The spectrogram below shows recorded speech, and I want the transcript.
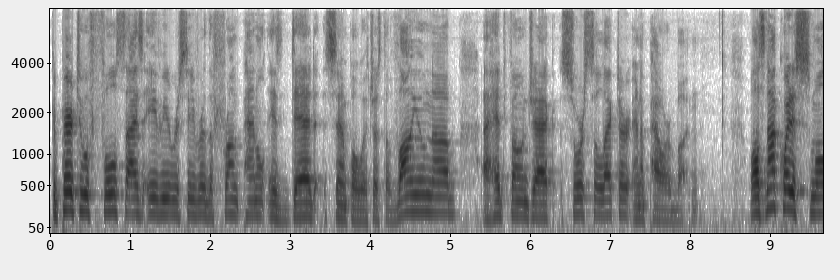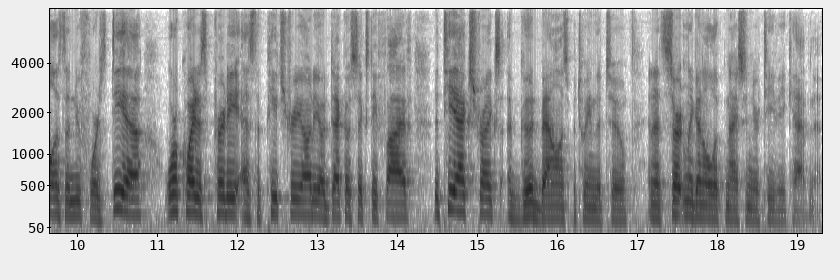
Compared to a full-size AV receiver, the front panel is dead simple with just a volume knob, a headphone jack, source selector, and a power button. While it's not quite as small as the NuForce Dia or quite as pretty as the Peachtree Audio Deco 65, the TEAC strikes a good balance between the two, and it's certainly going to look nice in your TV cabinet.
